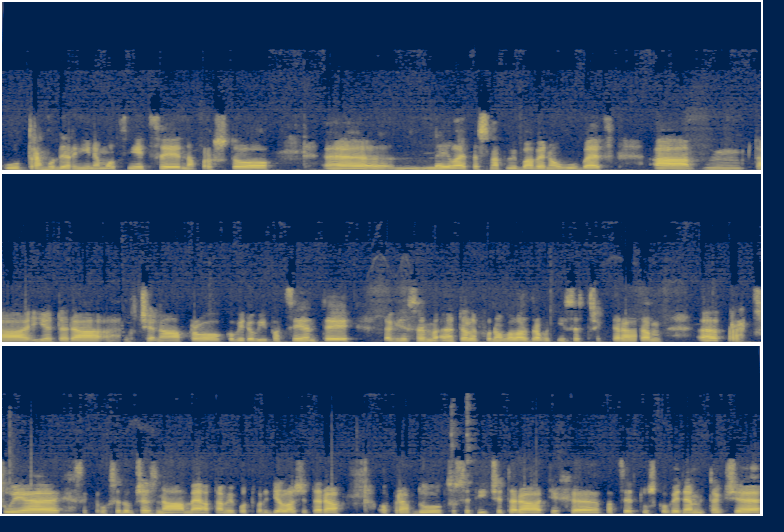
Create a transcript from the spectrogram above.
ultramoderní nemocnici, naprosto nejlépe snad vybavenou vůbec. A mm, ta je teda určená pro covidové pacienty, takže jsem eh, telefonovala zdravotní sestře, která tam eh, pracuje, se kterou se dobře známe a tam mi potvrdila, že teda opravdu, co se týče teda těch eh, pacientů s covidem, takže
